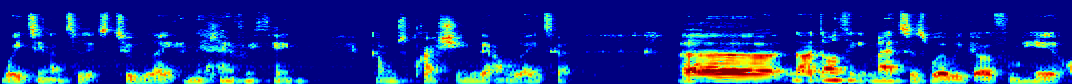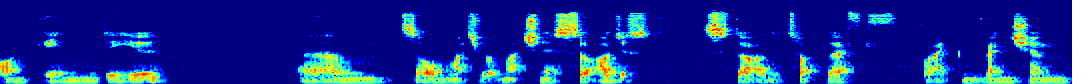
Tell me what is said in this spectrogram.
waiting until it's too late and then everything comes crashing down later. Uh, now, I don't think it matters where we go from here on in, do you? Um, all much of a muchness, so I'll just start at the top left by convention.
